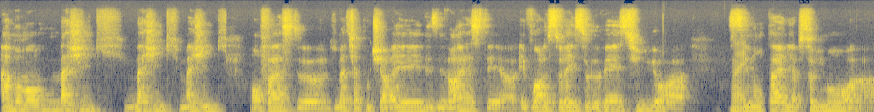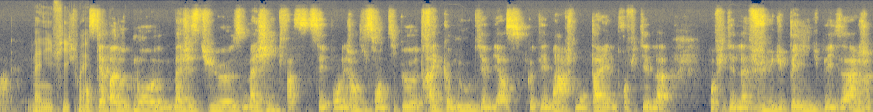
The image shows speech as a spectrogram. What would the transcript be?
Un moment magique, magique, magique en face du Machu Picchu, des Everest, et, euh, et, voir le soleil se lever sur euh, ces montagnes absolument... Euh, Magnifique, je pense qu'il n'y a pas d'autre mot, majestueuse, magique. Enfin, c'est pour les gens qui sont un petit peu trek comme nous, qui aiment bien ce côté marche, montagne, profiter de la, profiter de la vue, du pays, du paysage.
